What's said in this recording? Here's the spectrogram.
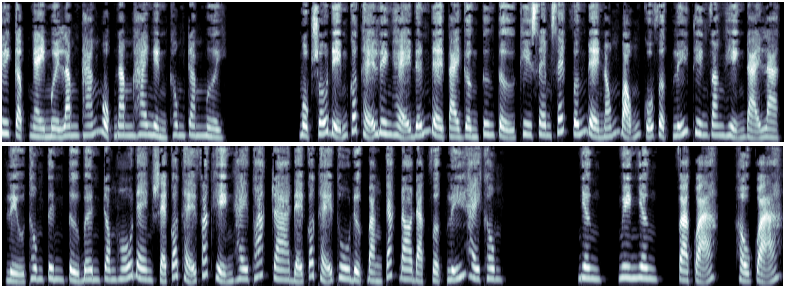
Truy cập ngày 15 tháng 1 năm 2010 một số điểm có thể liên hệ đến đề tài gần tương tự khi xem xét vấn đề nóng bỏng của vật lý thiên văn hiện đại là liệu thông tin từ bên trong hố đen sẽ có thể phát hiện hay thoát ra để có thể thu được bằng các đo đạc vật lý hay không? Nhân, nguyên nhân, và quả, hậu quả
